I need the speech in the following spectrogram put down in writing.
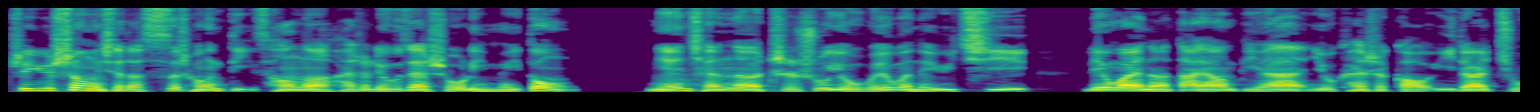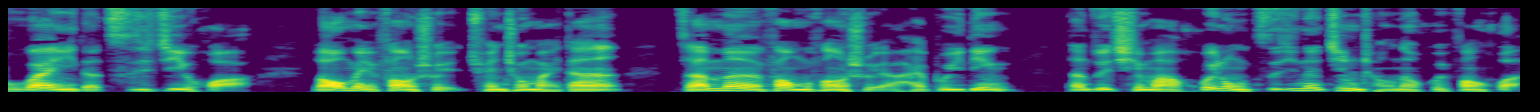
至于剩下的四成底仓呢，还是留在手里没动。年前呢指数有维稳的预期，另外呢大洋彼岸又开始搞一点九万亿的刺激计划，老美放水，全球买单，咱们放不放水啊还不一定，但最起码回笼资金的进程呢会放缓。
